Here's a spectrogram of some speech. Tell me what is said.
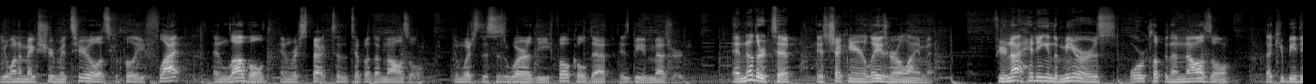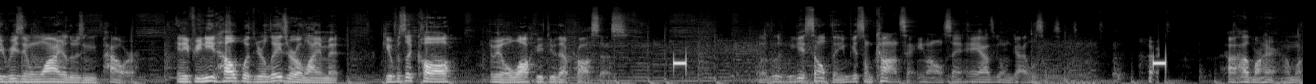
you want to make sure your material is completely flat and leveled in respect to the tip of the nozzle, in which this is where the focal depth is being measured. Another tip is checking your laser alignment. If you're not hitting in the mirrors or clipping the nozzle, that could be the reason why you're losing power. And if you need help with your laser alignment, give us a call and we will walk you through that process. We get something, we get some content, you know what I'm saying? Hey, how's it going, guys? Listen, listen, listen. How, how's my hair? How my,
